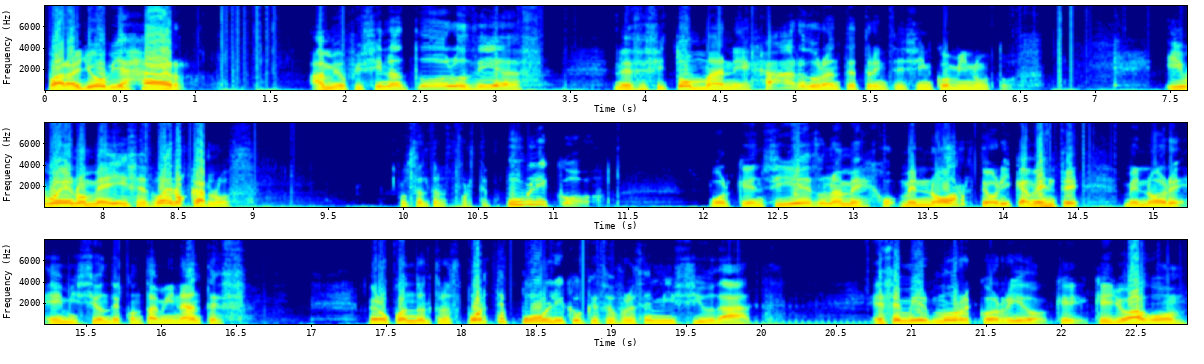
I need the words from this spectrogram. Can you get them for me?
Para yo viajar a mi oficina todos los días, necesito manejar durante 35 minutos. Y bueno, me dices, bueno Carlos, usa el transporte público, porque en sí es una menor, teóricamente, menor emisión de contaminantes. Pero cuando el transporte público que se ofrece en mi ciudad, ese mismo recorrido que, que yo hago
